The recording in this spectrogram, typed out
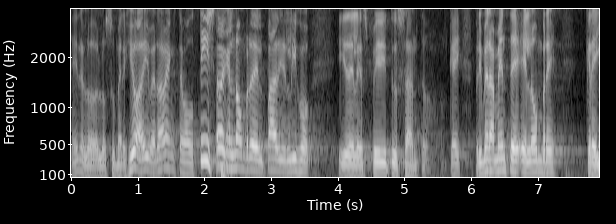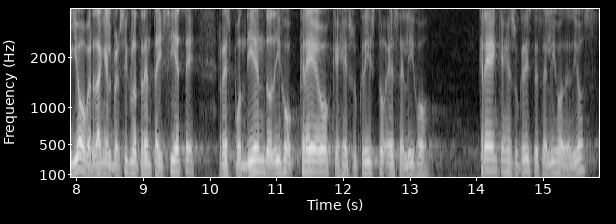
mire, lo, sumergió ahí, ¿verdad? Ven, te bautizo en el nombre del Padre, el Hijo y del Espíritu Santo. ¿okay? Primeramente el hombre creyó, ¿verdad? En el versículo 37, respondiendo, dijo, creo que Jesucristo es el Hijo. ¿Creen que Jesucristo es el Hijo de Dios?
